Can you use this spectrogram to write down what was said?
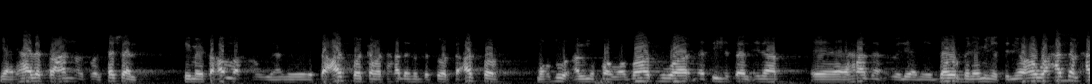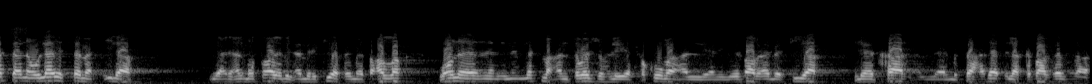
يعني هذا التعنت والفشل فيما يتعلق أو يعني تعثر كما تحدث الدكتور تعثر موضوع المفاوضات هو نتيجة إلى آه هذا يعني دور بنيامين نتنياهو. وحدم حتى أنه لا يستمع إلى يعني المطالب الأمريكية فيما يتعلق وهنا نسمع عن توجه للحكومة يعني الاداره الأمريكية لادخال المساعدات إلى قطاع غزة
